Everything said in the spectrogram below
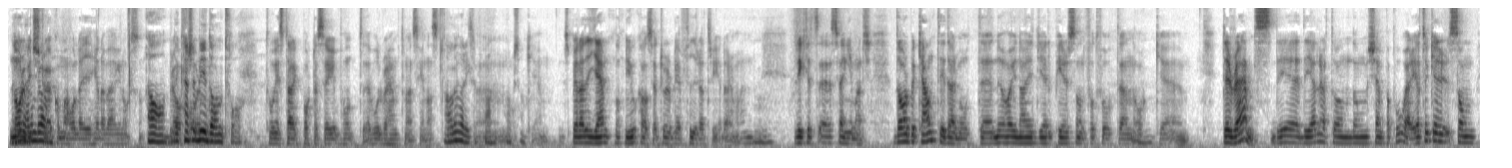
Norwich tror jag kommer att hålla i hela vägen också. Ja, bra det kanske blir de två. Tog en stark bortaseger mot eh, Wolverhampton senast. Ja, det var riktigt bra ehm, också. Och, eh, spelade jämnt mot Newcastle. Jag tror det blev 4-3 där. Mm. Riktigt eh, svängig match. Derby County däremot. Eh, nu har ju Nigel Pearson fått foten och eh, The Rams. Det, det gäller att de, de kämpar på här. Jag tycker som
